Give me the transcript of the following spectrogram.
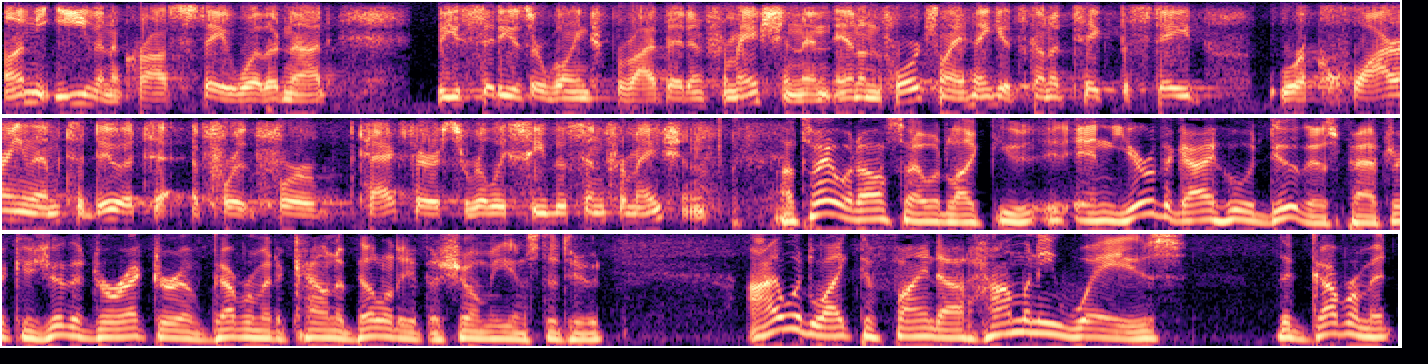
uneven across the state whether or not these cities are willing to provide that information. And, and unfortunately, I think it's going to take the state requiring them to do it to, for, for taxpayers to really see this information. I'll tell you what else I would like you, and you're the guy who would do this, Patrick, because you're the director of government accountability at the Show Me Institute. I would like to find out how many ways the government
